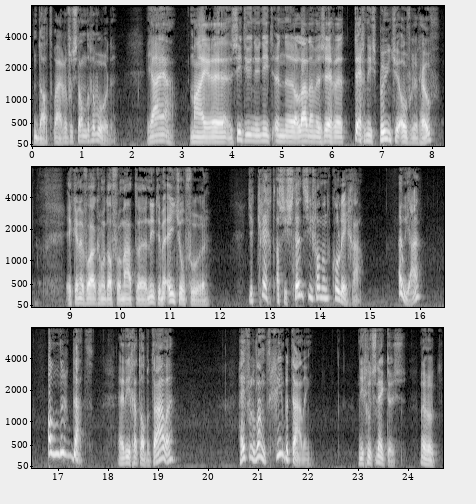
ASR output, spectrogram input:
Dat waren verstandige woorden. Ja, ja, maar uh, ziet u nu niet een, uh, laten we zeggen, technisch puntje over het hoofd? Ik kan een varken van dat formaat uh, niet in mijn eentje opvoeren. Je krijgt assistentie van een collega. Oh ja? Inderdaad. En wie gaat dat betalen? Hij verlangt geen betaling. Niet goed snik dus. Maar goed,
